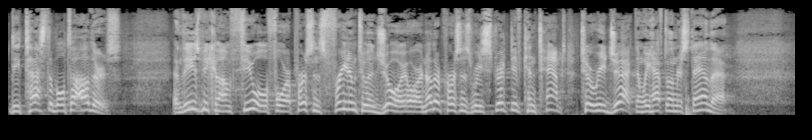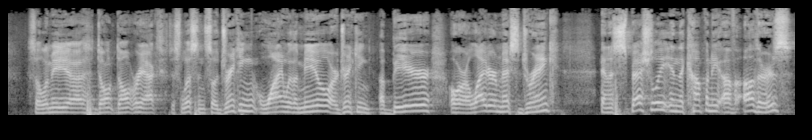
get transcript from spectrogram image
detestable to others. And these become fuel for a person's freedom to enjoy or another person's restrictive contempt to reject. And we have to understand that. So let me uh, don't don't react. Just listen. So drinking wine with a meal, or drinking a beer, or a lighter mixed drink, and especially in the company of others,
